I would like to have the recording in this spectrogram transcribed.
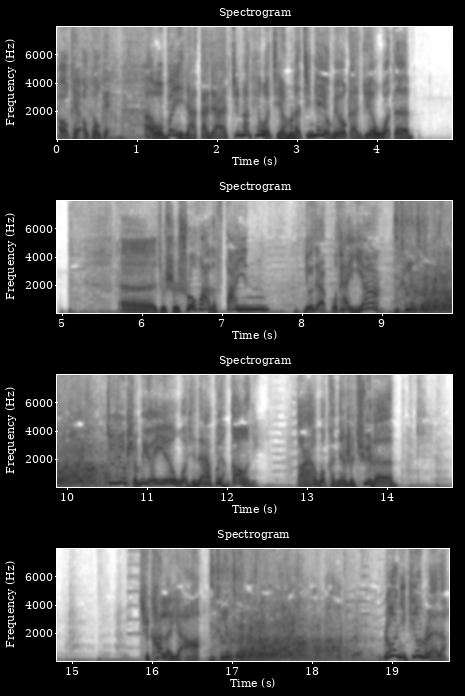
，OK OK OK。啊，我问一下大家，经常听我节目的，今天有没有感觉我的，呃，就是说话的发音有点不太一样？究竟什么原因？我现在还不想告诉你。当然，我肯定是去了。去看了牙，如果你听出来了，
